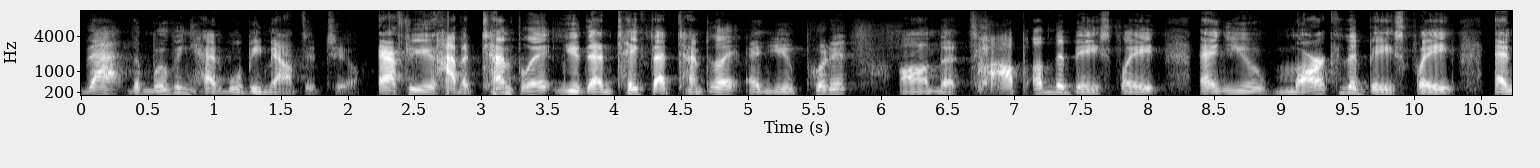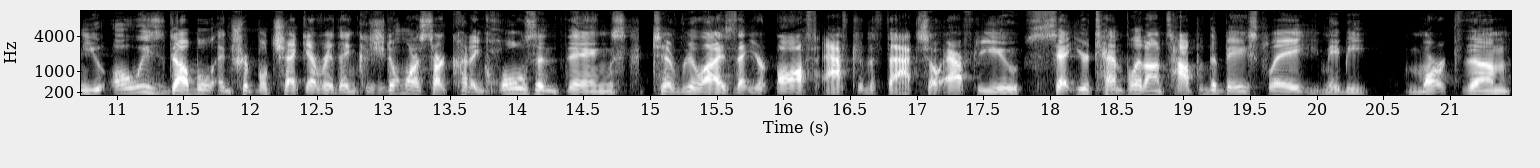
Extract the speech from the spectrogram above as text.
that the moving head will be mounted to. After you have a template, you then take that template and you put it on the top of the base plate and you mark the base plate and you always double and triple check everything because you don't want to start cutting holes in things to realize that you're off after the fact. So after you set your template on top of the base plate, you maybe mark them,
